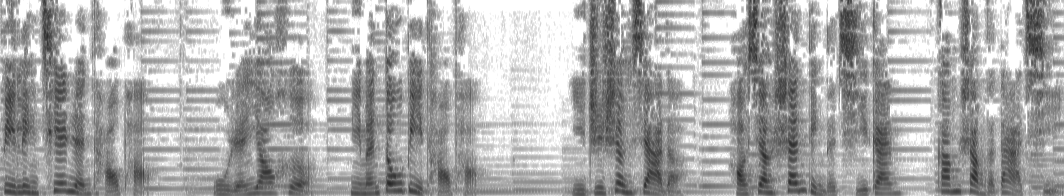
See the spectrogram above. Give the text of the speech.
必令千人逃跑；五人吆喝，你们都必逃跑，以致剩下的，好像山顶的旗杆，冈上的大旗。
